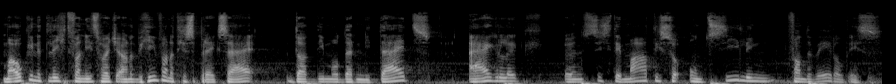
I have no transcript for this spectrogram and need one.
Maar ook in het licht van iets wat je aan het begin van het gesprek zei, dat die moderniteit eigenlijk een systematische ontzieling van de wereld is.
